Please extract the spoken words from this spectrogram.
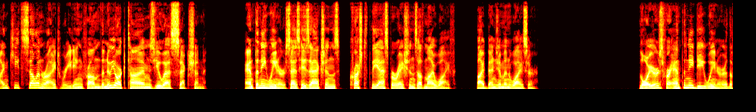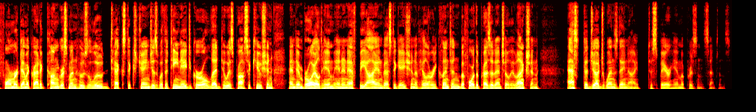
I'm Keith Sellon-Wright reading from the New York Times U.S. section. Anthony Weiner says his actions crushed the aspirations of my wife by Benjamin Weiser. Lawyers for Anthony D. Weiner, the former Democratic congressman whose lewd text exchanges with a teenage girl led to his prosecution and embroiled him in an FBI investigation of Hillary Clinton before the presidential election, asked a judge Wednesday night to spare him a prison sentence.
